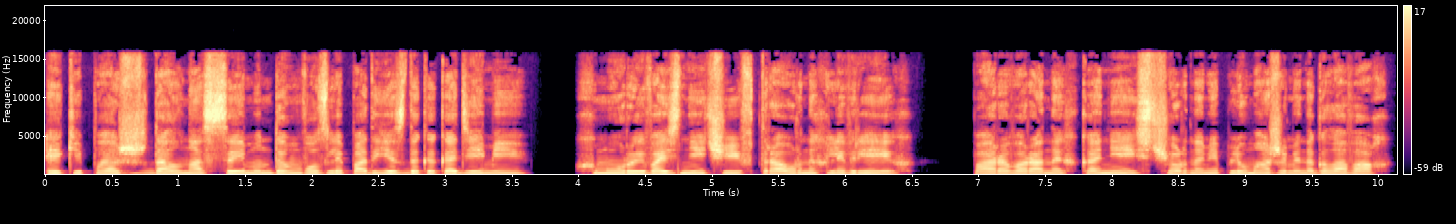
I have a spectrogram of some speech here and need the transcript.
Экипаж ждал нас с Эймундом возле подъезда к академии. Хмурые возничие в траурных ливреях, пара вороных коней с черными плюмажами на головах.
